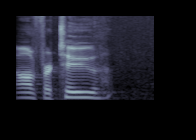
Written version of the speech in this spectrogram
on for two,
